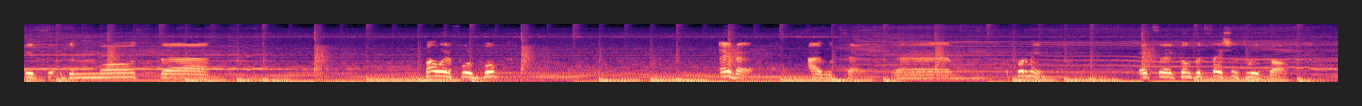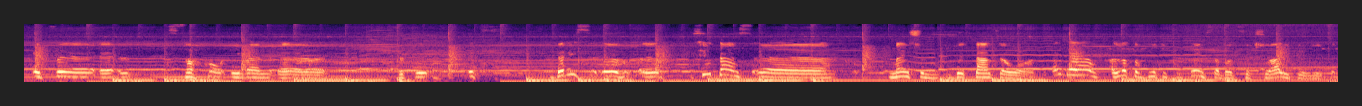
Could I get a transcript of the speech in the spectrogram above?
it's the most uh, powerful book ever, I would say. Um, for me, it's uh, Conversations with God. It's uh, uh, so even uh, it's there is uh, a few times uh, mentioned the Tantra word, and there are a lot of beautiful things about sexuality written.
